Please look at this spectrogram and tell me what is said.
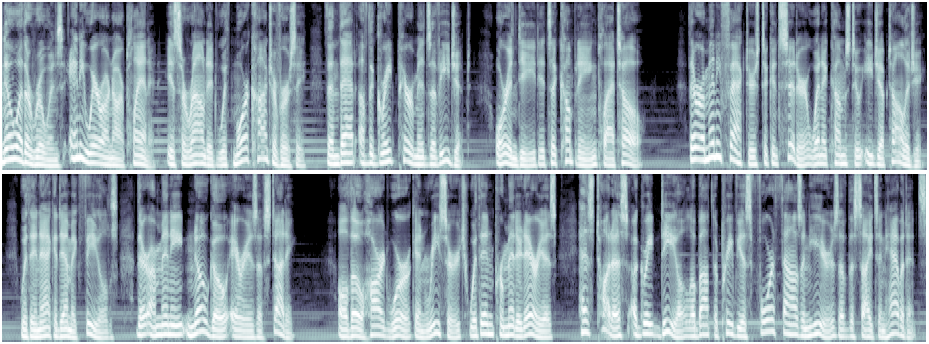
No other ruins anywhere on our planet is surrounded with more controversy than that of the Great Pyramids of Egypt, or indeed its accompanying plateau. There are many factors to consider when it comes to Egyptology. Within academic fields, there are many no-go areas of study. Although hard work and research within permitted areas has taught us a great deal about the previous 4,000 years of the site's inhabitants,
